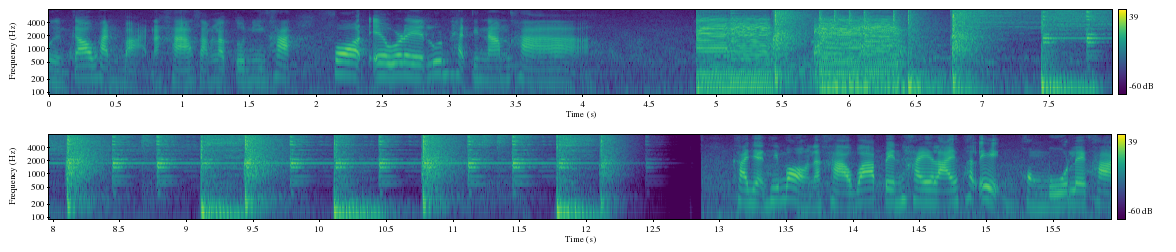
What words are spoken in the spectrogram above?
0 0 0 บาทนะคะสำหรับตัวนี้ค่ะ Ford Everest รุ่น Platinum ค่ะ ค่ะอย่างที่บอกนะคะว่าเป็นไฮไลท์พระเอกของบูธเลยค่ะ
